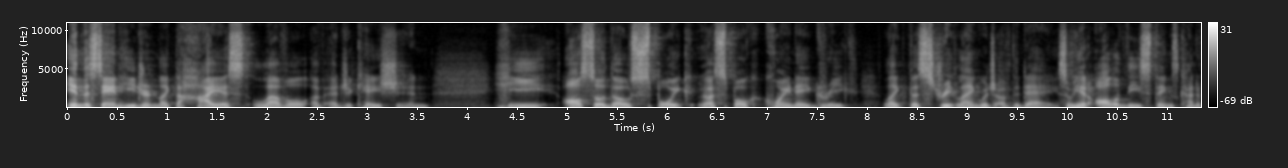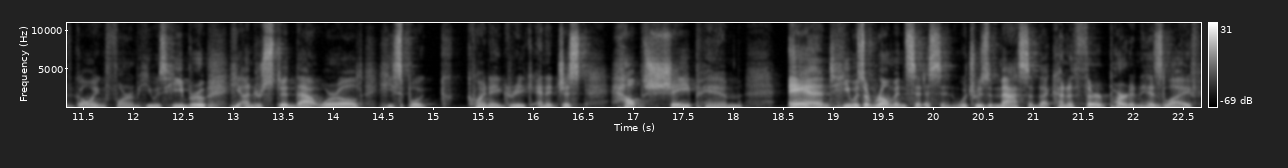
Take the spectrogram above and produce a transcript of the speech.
in the Sanhedrin, like the highest level of education. He also, though, spoke, uh, spoke Koine Greek, like the street language of the day. So he had all of these things kind of going for him. He was Hebrew, he understood that world, he spoke Koine Greek, and it just helped shape him. And he was a Roman citizen, which was massive, that kind of third part in his life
